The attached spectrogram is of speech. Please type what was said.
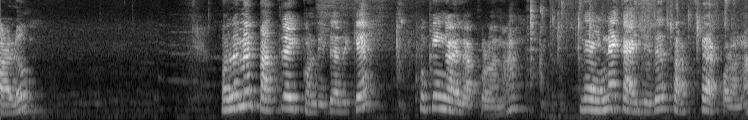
ಕಾಳು. ಒಲೆ ಮೇಲೆ ಪಾತ್ರೆ ಇಟ್ಕೊಂಡಿದ್ದೆ ಅದಕ್ಕೆ ಕುಕ್ಕಿಂಗ್ ಆಯಿಲ್ ಹಾಕ್ಕೊಳ್ಳೋಣ ಈಗ ಎಣ್ಣೆ ಕಾಯ್ದಿದೆ, ಸಾಸಿವೆ ಹಾಕ್ಕೊಳ್ಳೋಣ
